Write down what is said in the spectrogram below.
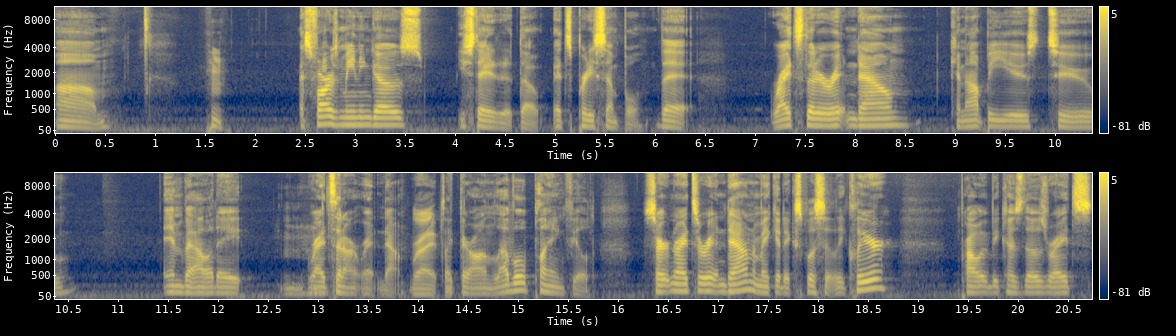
um, Hmm. as far as meaning goes, you stated it though. It's pretty simple that rights that are written down cannot be used to invalidate Mhm. rights that aren't written down. Right. It's like they're on level playing field. Certain rights are written down to make it explicitly clear, probably because those rights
